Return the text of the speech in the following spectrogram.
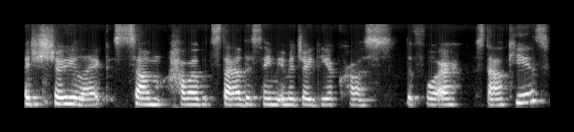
I just show you like some how I would style the same image ID across the four style keys.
